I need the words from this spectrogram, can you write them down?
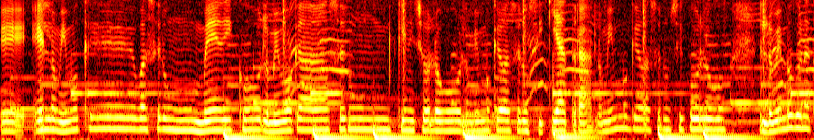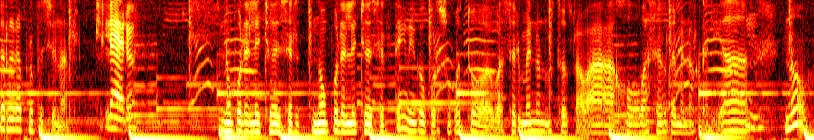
eh, es lo mismo que va a ser un médico, lo mismo que va a ser un kinesiólogo, lo mismo que va a ser un psiquiatra, lo mismo que va a ser un psicólogo, es lo mismo que una carrera profesional. Claro. No por el hecho de ser, no por el hecho de ser técnico, por supuesto va a ser menos nuestro trabajo, va a ser de menor calidad. Mm, No.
